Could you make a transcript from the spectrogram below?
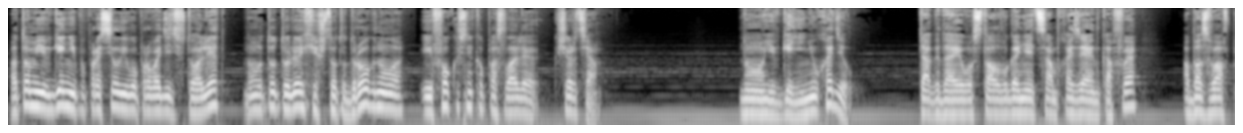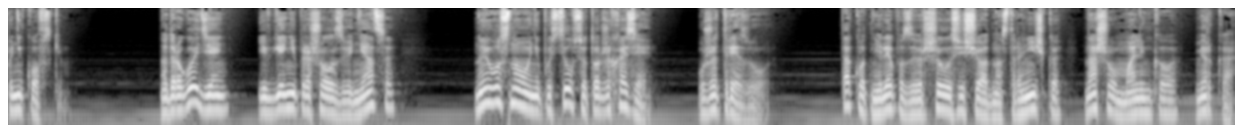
Потом Евгений попросил его проводить в туалет, но вот тут у Лехи что-то дрогнуло, и фокусника послали к чертям. Но Евгений не уходил. Тогда его стал выгонять сам хозяин кафе, обозвав Паниковским. На другой день Евгений пришел извиняться, но его снова не пустил все тот же хозяин, уже трезвого. Так вот нелепо завершилась еще одна страничка нашего маленького мирка.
